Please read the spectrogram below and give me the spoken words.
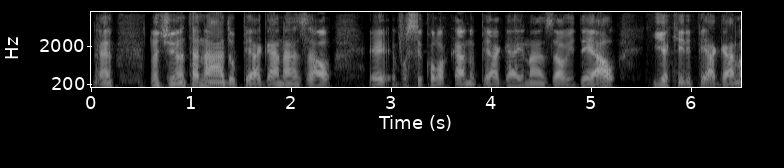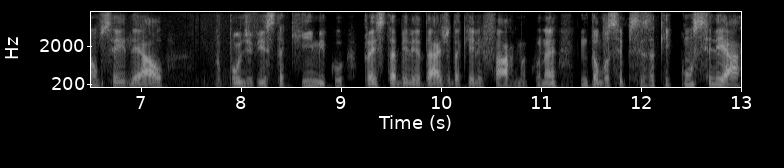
Né? Não adianta nada o pH nasal, é, você colocar no pH nasal ideal e aquele pH não ser ideal do ponto de vista químico para a estabilidade daquele fármaco, né? Então você precisa que conciliar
